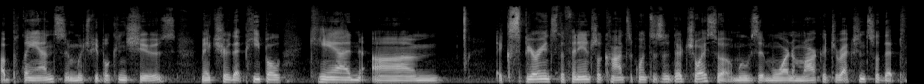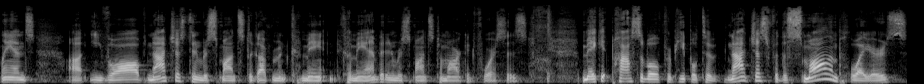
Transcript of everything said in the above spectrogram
of plans in which people can choose, make sure that people can. Um, experience the financial consequences of their choice, so it moves it more in a market direction so that plans uh, evolve not just in response to government command, command, but in response to market forces. Make it possible for people to, not just for the small employers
